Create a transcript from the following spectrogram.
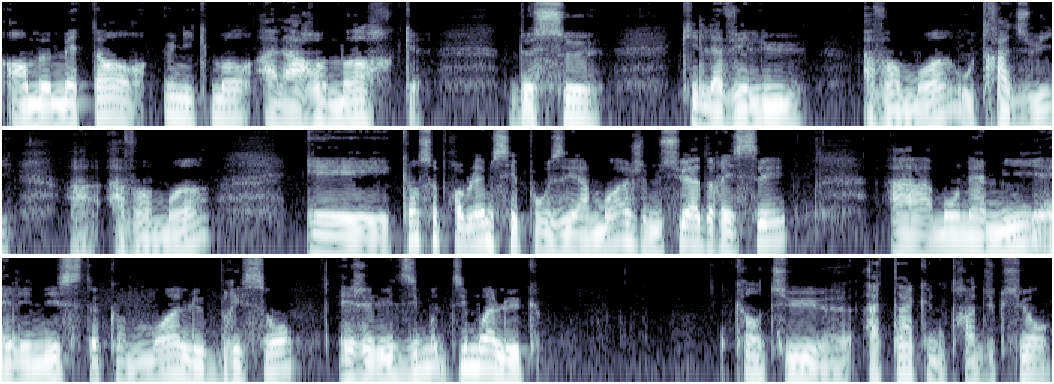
en me mettant uniquement à la remorque de ceux qui l'avaient lu avant moi ou traduit avant moi. Et quand ce problème s'est posé à moi, je me suis adressé à mon ami helléniste comme moi, Luc Brisson, et je lui ai dit, dis-moi Luc, quand tu euh, attaques une traduction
